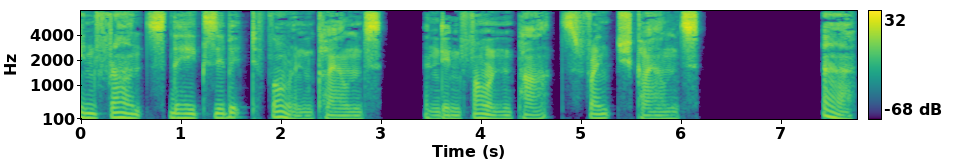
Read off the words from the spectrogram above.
in France they exhibit foreign clowns and in foreign parts French clowns. Ah,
